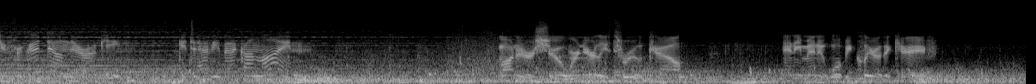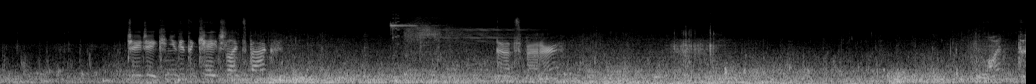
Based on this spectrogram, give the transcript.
you for good down there, Rookie. Good to have you back online. Monitors show we're nearly through, Cal. Any minute we'll be clear of the cave. JJ, can you get the cage lights back? That's better. What the?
